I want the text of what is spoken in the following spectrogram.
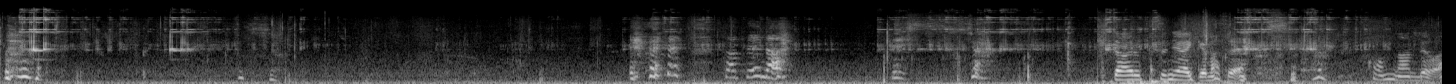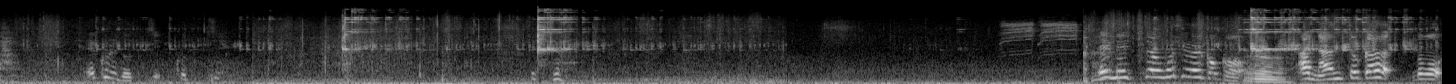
立てない。よっしゃ。北アルプスには行けません。こんなんでは。えこれどっち？こっち。よいしょえめっちゃ面白いここ、あなんとかの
